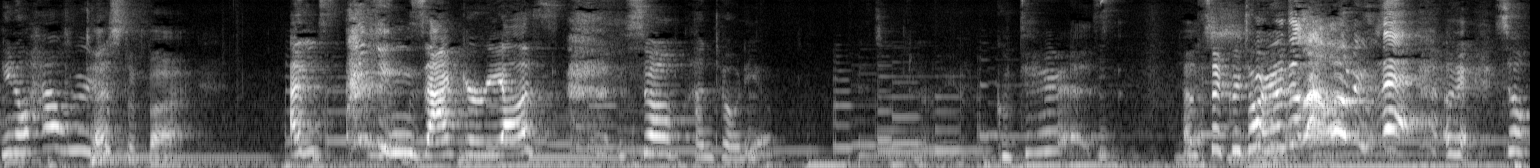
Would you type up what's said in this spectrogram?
you know how we were just. testify. I'm speaking Zacharias. So, Antonio. Antonio. Guterres. Yes. secretary of the Okay, so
